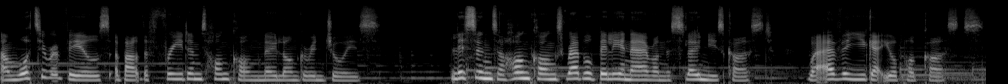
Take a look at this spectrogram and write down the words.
And what it reveals about the freedoms Hong Kong no longer enjoys. Listen to Hong Kong's rebel billionaire on the Slow Newscast, wherever you get your podcasts.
